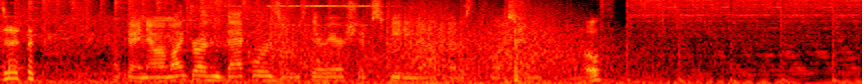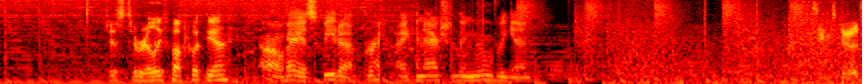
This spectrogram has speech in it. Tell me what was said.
Hmm. Okay, now am I driving backwards or is their airship speeding out? That is the question. Both. Just to really fuck with you. Oh, hey, a speed up. Great. I can actually move again. Seems good.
